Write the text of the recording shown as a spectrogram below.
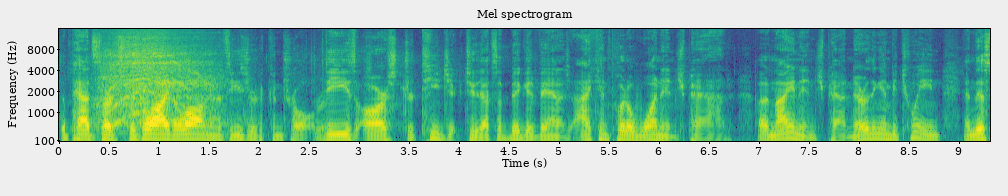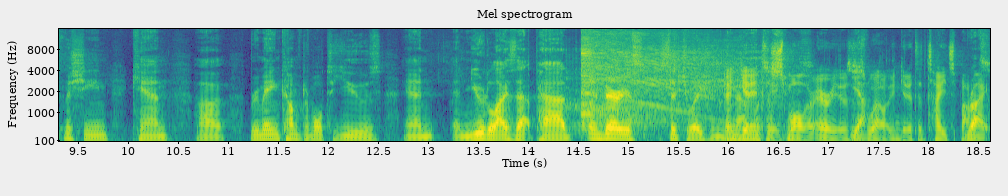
the pad starts to glide along and it's easier to control. Right. These are strategic too. That's a big advantage. I can put a one inch pad, a nine inch pad, and everything in between, and this machine can uh, remain comfortable to use and, and utilize that pad in various situations. And, get into smaller areas yeah. as well. You can get into tight spots. Right.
